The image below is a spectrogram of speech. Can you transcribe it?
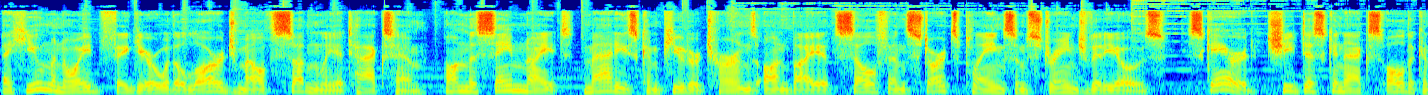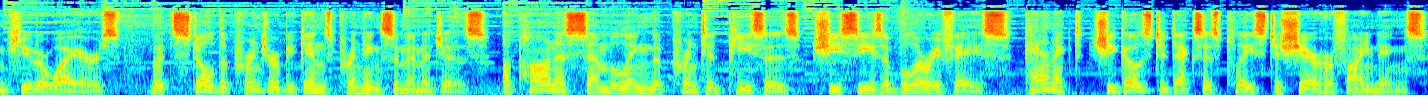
a humanoid figure with a large mouth suddenly attacks him. On the same night, Maddie's computer turns on by itself and starts playing some strange videos. Scared, she disconnects all the computer wires, but still the printer begins printing some images. Upon assembling the printed pieces, she sees a blurry face. Panicked, she goes to Dex's place to share her findings.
